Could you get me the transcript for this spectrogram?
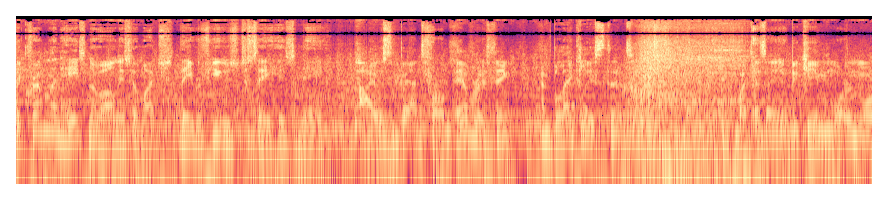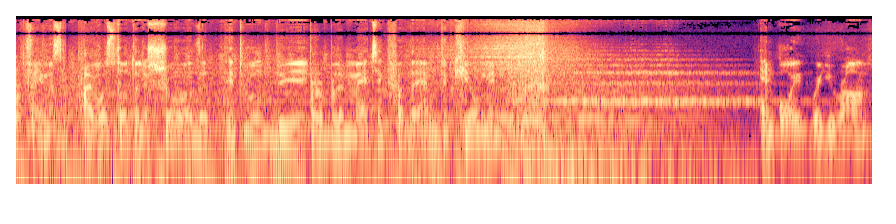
The Kremlin hates Navalny so much, they refuse to say his name. I was banned from everything and blacklisted. But as I became more and more famous, I was totally sure that it will be problematic for them to kill me. And boy, were you wrong.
